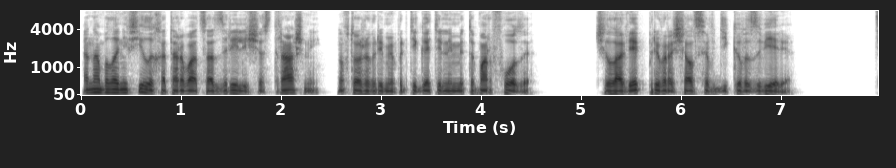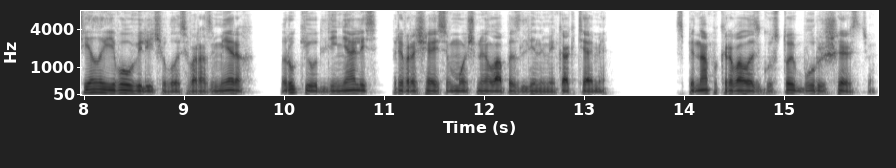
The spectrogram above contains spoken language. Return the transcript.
Она была не в силах оторваться от зрелища страшной, но в то же время притягательной метаморфозы. Человек превращался в дикого зверя. Тело его увеличивалось в размерах, руки удлинялись, превращаясь в мощные лапы с длинными когтями. Спина покрывалась густой бурой шерстью.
